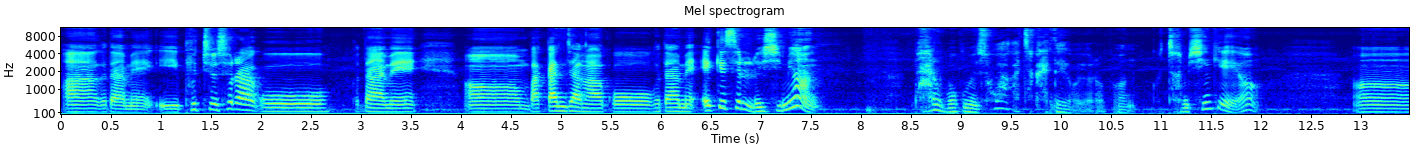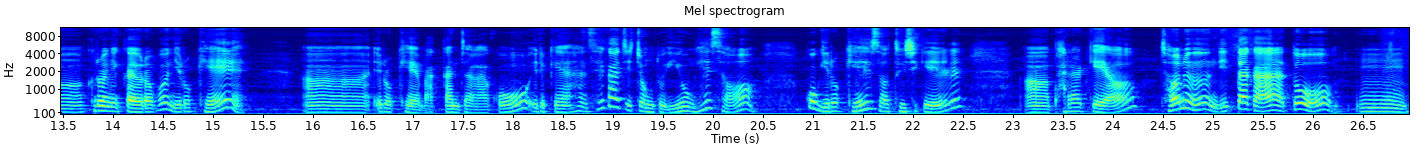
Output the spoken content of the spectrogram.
아 그 다음에 이 부추술하고 그 다음에 어 맛간장하고 그 다음에 액기스를 넣으시면 바로 먹으면 소화가 잘 돼요, 여러분. 참 신기해요. 어 그러니까 여러분 이렇게 아 이렇게 맛간장하고 이렇게 한 세 가지 정도 이용해서 꼭 이렇게 해서 드시길 어, 바랄게요. 저는 이따가 또 음,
